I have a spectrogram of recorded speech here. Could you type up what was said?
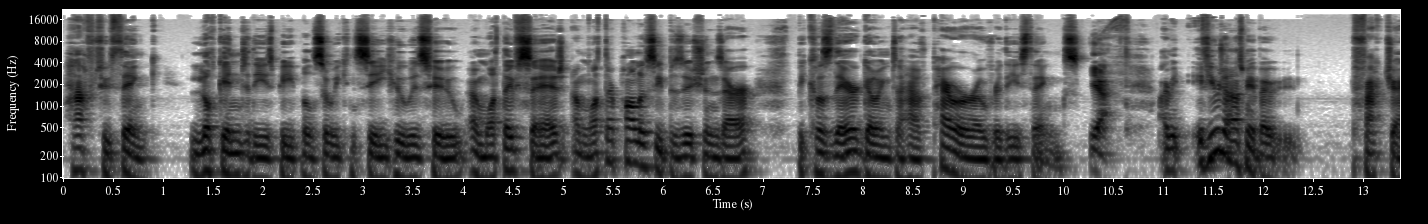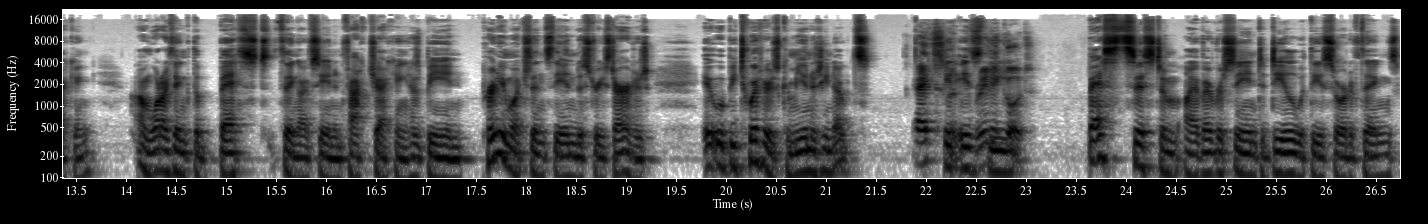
have to think look into these people so we can see who is who and what they've said and what their policy positions are because they're going to have power over these things. Yeah. I mean, if you were to ask me about fact checking and what I think the best thing I've seen in fact checking has been pretty much since the industry started, it would be Twitter's community notes. Excellent. It is really good. Best system I have ever seen to deal with these sort of things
